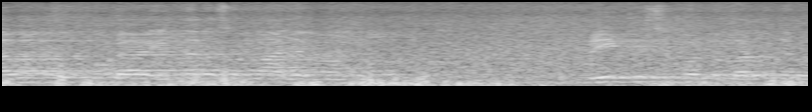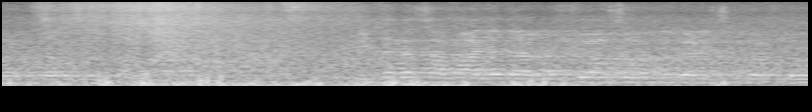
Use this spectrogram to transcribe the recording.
ಯಾವತ್ತೂ ಕೂಡ ಇತರ ಸಮಾಜವನ್ನು ಪ್ರೀತಿಸಿಕೊಂಡು ಬರುತ್ತಿರುವಂಥ ಒಂದು ಸಮಾಜ ಇತರ ಸಮಾಜದ ವಿಶ್ವಾಸವನ್ನು ಗಳಿಸಿಕೊಂಡು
